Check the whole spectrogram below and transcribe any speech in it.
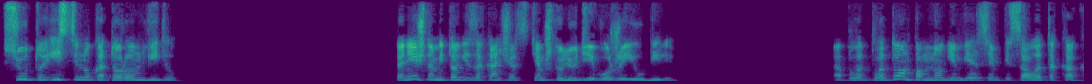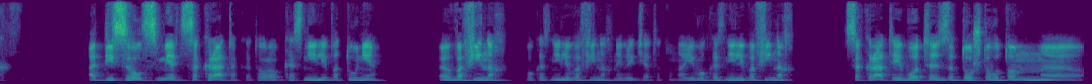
Всю ту истину, которую он видел. В конечном итоге заканчивается тем, что люди его же и убили. А Платон по многим версиям писал это как описывал смерть Сократа, которого казнили в Атуне, э, в Афинах, его казнили в Афинах, на иврите Атуна, его казнили в Афинах, Сократа, и вот за то, что вот он э,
